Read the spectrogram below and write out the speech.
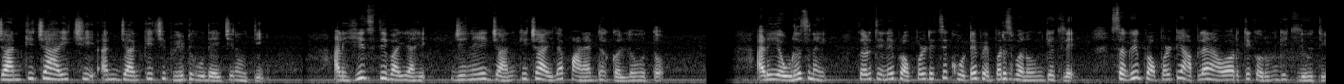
जानकीच्या आईची आणि जानकीची भेट होऊ द्यायची नव्हती. आणि हीच ती बाई आहे जिने जानकीच्या आईला पाण्यात ढकललं होतं. आणि एवढंच नाही तर तिने प्रॉपर्टीचे खोटे पेपर्स बनवून घेतले. सगळी प्रॉपर्टी आपल्या नावावरती करून घेतली होती.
